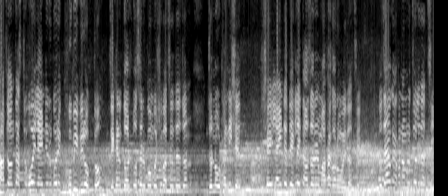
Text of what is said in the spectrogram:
তাজন জাস্ট ওই লাইনটার উপরে খুবই বিরক্ত, যেখানে দশ বছরের কম বয়সী বাচ্চাদের জন্য ওঠা নিষেধ। সেই লাইনটা দেখলেই তাজনের মাথা গরম হয়ে যাচ্ছে। তো যাই হোক, এখন আমরা চলে যাচ্ছি।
